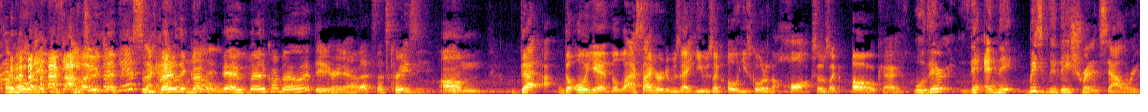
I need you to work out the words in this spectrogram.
Carmelo Anthony's aging, I guess. Who's Like, I better don't than Car- know. Yeah, who's better than Carmelo Anthony right now? That's that's crazy. Um, that the oh yeah, the last I heard it was that he was like, oh, he's going to the Hawks. I was like, oh okay. Well, they're they and they basically they shredded salary.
